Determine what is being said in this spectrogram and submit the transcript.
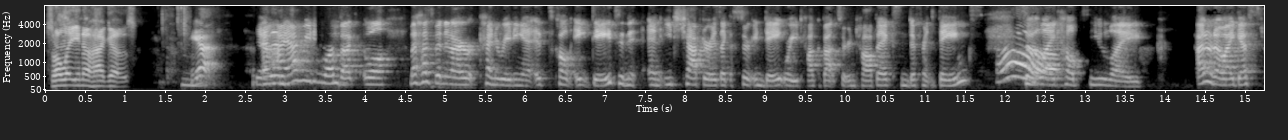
So I'll let you know how it goes. Yeah. Yeah, And then- I am reading one book. Well, my husband and I are kind of reading it. It's called Eight Dates, and it, and each chapter is like a certain date where you talk about certain topics and different things. Oh. So it like helps you like I don't know. I guess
